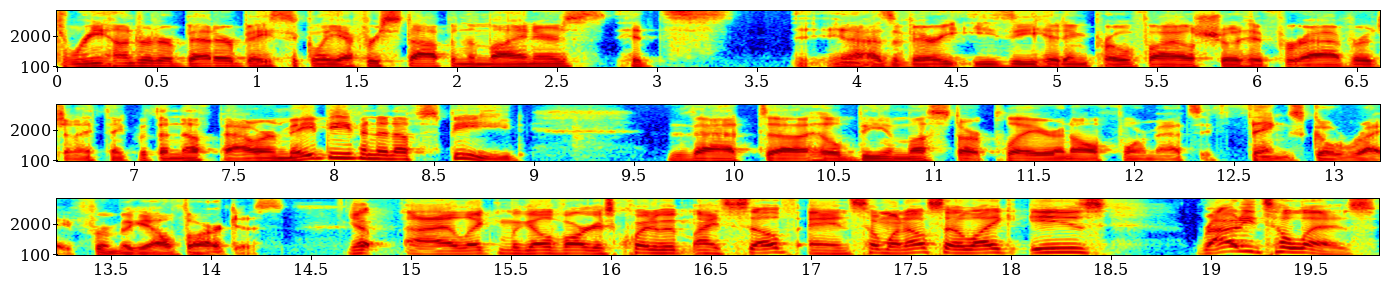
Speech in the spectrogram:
300 or better basically every stop in the minors. Hits you know has a very easy hitting profile, should hit for average, and I think with enough power and maybe even enough speed that uh, he'll be a must-start player in all formats if things go right for Miguel Vargas. Yep, I like Miguel Vargas quite a bit myself, and someone else I like is Rowdy Tellez.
